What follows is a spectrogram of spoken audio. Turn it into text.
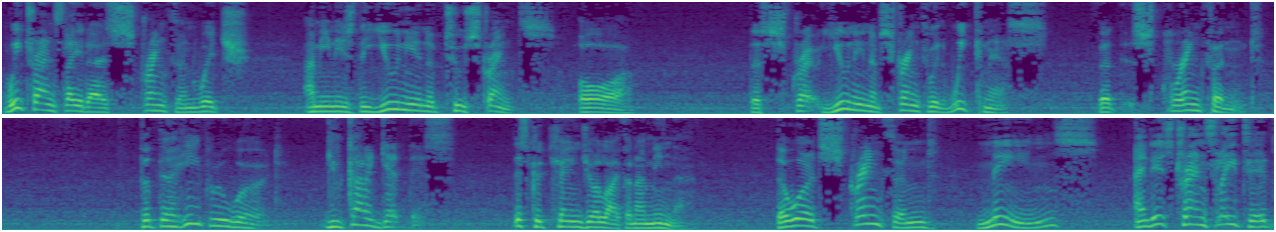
we translate as strengthened, which, I mean, is the union of two strengths, or the stre- union of strength with weakness, that strengthened. But the Hebrew word, you've got to get this. This could change your life, and I mean that. The word strengthened means and is translated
